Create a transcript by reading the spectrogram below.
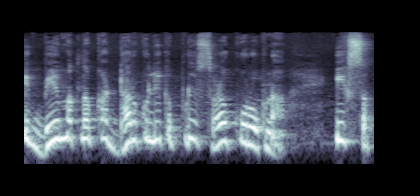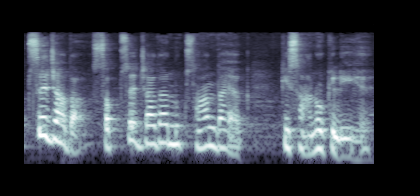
एक बेमतलब का डर को लेकर पूरे सड़क को रोकना एक सबसे ज़्यादा सबसे ज़्यादा नुकसानदायक किसानों के लिए है।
